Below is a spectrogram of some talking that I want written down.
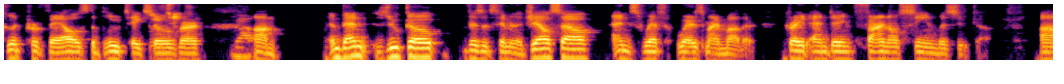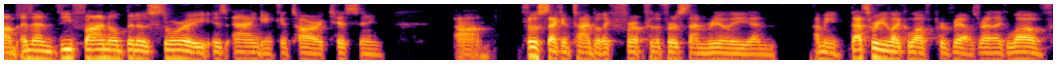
good prevails. The blue takes over. Yeah. Um, and then Zuko visits him in the jail cell, ends with "Where's my mother?" Great ending. Final scene with Zuko. Um, and then the final bit of the story is Aang and Katara kissing um, for the second time, but like for for the first time, really. And I mean, that's where you like love prevails, right? Like love,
